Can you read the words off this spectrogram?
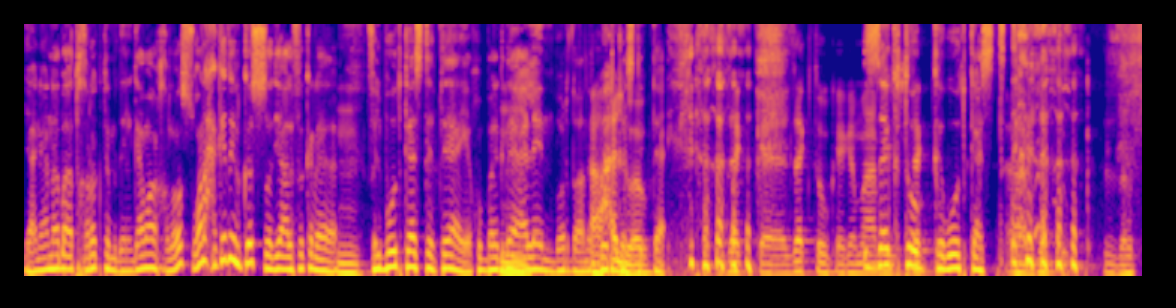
يعني أنا بقى اتخرجت من الجامعة خلاص وأنا حكيت القصة دي على فكرة في البودكاست بتاعي. خد بالك ده إعلان برضه عن آه، البودكاست أوي. بتاعي. زك زك توك يا جماعة زاك مش توك بودكاست. آه، زك بالظبط.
